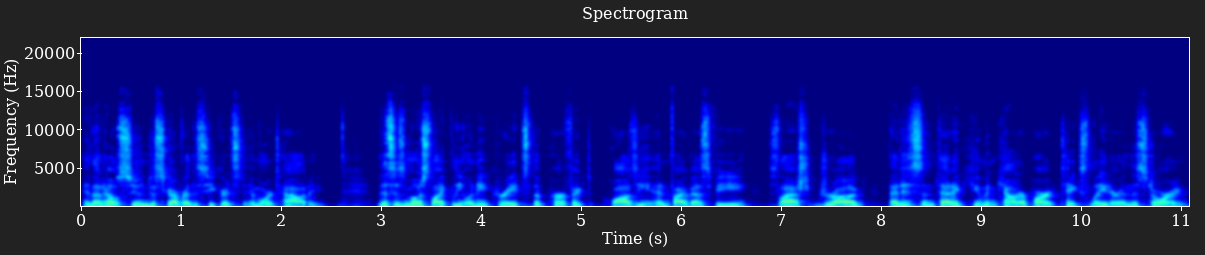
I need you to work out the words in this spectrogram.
and that he'll soon discover the secrets to immortality. This is most likely when he creates the perfect quasi N5SV slash drug that his synthetic human counterpart takes later in the story,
